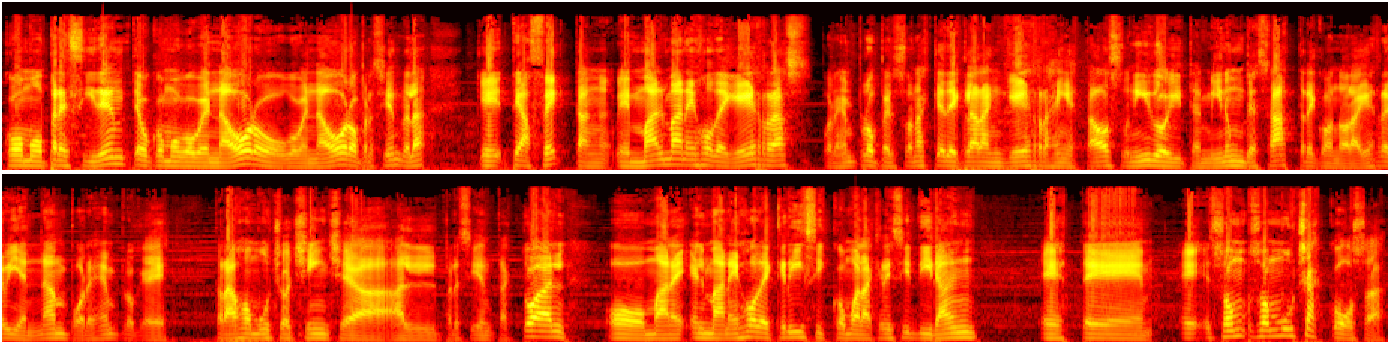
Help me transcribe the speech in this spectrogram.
como presidente o como gobernador o gobernador o presidente, ¿verdad? Que te afectan. El mal manejo de guerras, por ejemplo, personas que declaran guerras en Estados Unidos y termina un desastre, cuando la guerra de Vietnam, por ejemplo, que trajo mucho chinche al presidente actual, o el manejo de crisis como la crisis de Irán. Este, eh, son, son muchas cosas.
